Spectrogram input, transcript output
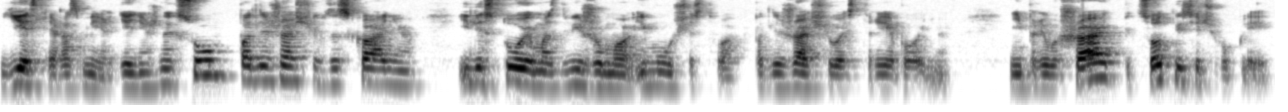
Если размер денежных сумм, подлежащих взысканию, или стоимость движимого имущества, подлежащего истребованию, не превышает 500 тысяч рублей.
